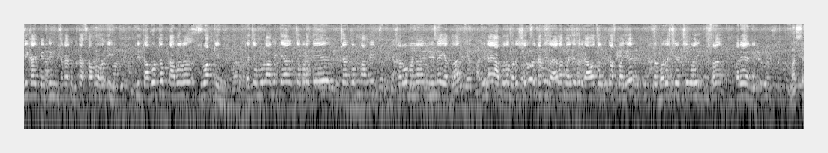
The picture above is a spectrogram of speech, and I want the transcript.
जी काही पेंटिंग विषय विकास कामं होती ती ताबडतोब कामाला सुरुवात केली. त्याच्यामुळं आम्ही त्यांच्याकडे ते विचार करून आम्ही सर्व मंडळाने निर्णय घेतला की नाही आपल्याला भरत शेठचं खाती राहायला पाहिजे जर गावाचा विकास पाहिजे तर भरत शेठशिवाय दुसरा पर्याय नाही. मस्त.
